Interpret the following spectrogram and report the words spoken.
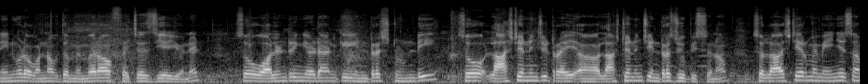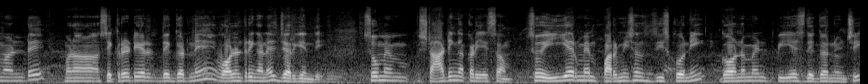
నేను కూడా one of the member of HSGA unit so volunteering చేయడానికి ఇంట్రెస్ట్ ఉండి సో లాస్ట్ ఇయర్ నుంచి ట్రై లాస్ట్ ఇయర్ నుంచి ఇంట్రెస్ట్ చూపిస్తున్నాం. సో లాస్ట్ ఇయర్ మేము ఏం చేసామంటే మన సెక్రటరియట్ దగ్గరనే వాలంటీరింగ్ అనేది జరిగింది. సో మేము స్టార్టింగ్ అక్కడ చేసాం. సో ఈ ఇయర్ మేము పర్మిషన్స్ తీసుకొని గవర్నమెంట్ పిఎస్ దగ్గర నుంచి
